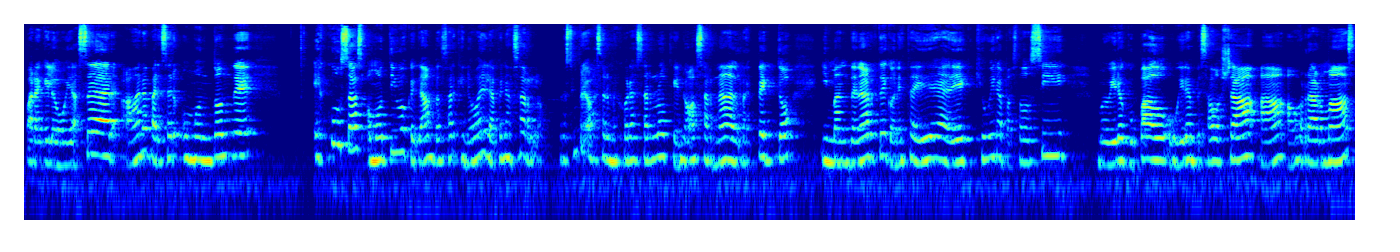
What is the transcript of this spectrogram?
¿Para qué lo voy a hacer? Van a aparecer un montón de excusas o motivos que te van a pensar que no vale la pena hacerlo. Pero siempre va a ser mejor hacerlo que no hacer nada al respecto y mantenerte con esta idea de qué hubiera pasado si me hubiera ocupado, hubiera empezado ya a ahorrar más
